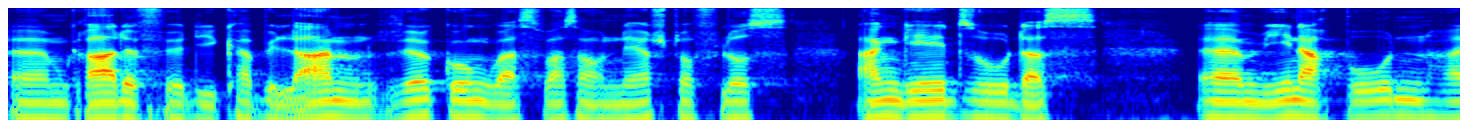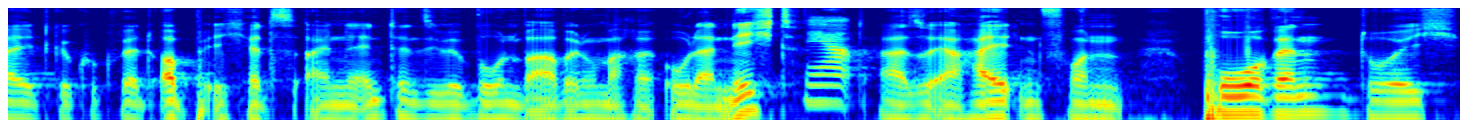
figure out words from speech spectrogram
ähm, gerade für die kapillaren Wirkung, was Wasser- und Nährstofffluss angeht, so dass ähm, je nach Boden halt geguckt wird, ob ich jetzt eine intensive Bodenbearbeitung mache oder nicht. Ja. Also Erhalten von Poren durch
